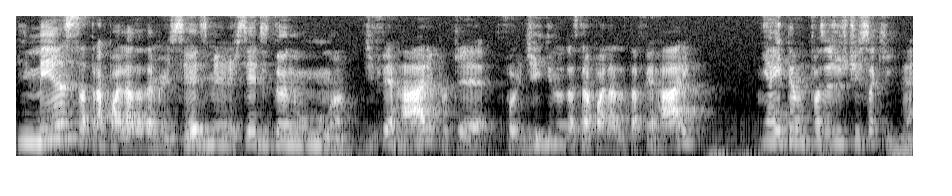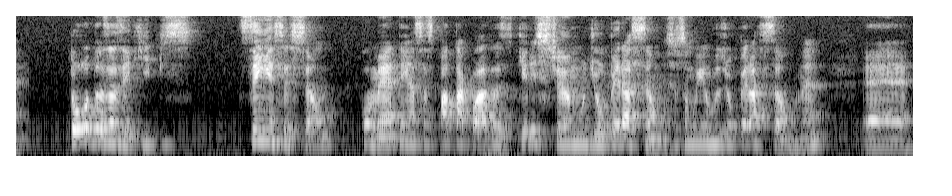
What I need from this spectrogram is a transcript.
imensa atrapalhada da Mercedes, Mercedes dando uma de Ferrari, porque foi digno das atrapalhadas da Ferrari. E aí temos que fazer justiça aqui, né? Todas as equipes, sem exceção, cometem essas pataquadas que eles chamam de operação. Esses são erros de operação, né? É,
